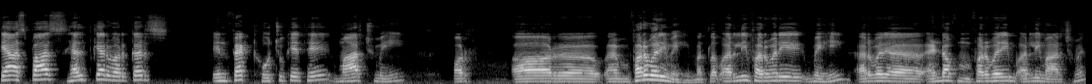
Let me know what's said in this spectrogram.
के आसपास हेल्थ केयर वर्कर्स इन्फेक्ट हो चुके थे मार्च में ही, और और फरवरी में ही मतलब अर्ली फरवरी में ही एंड ऑफ़ फरवरी अर्ली मार्च में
